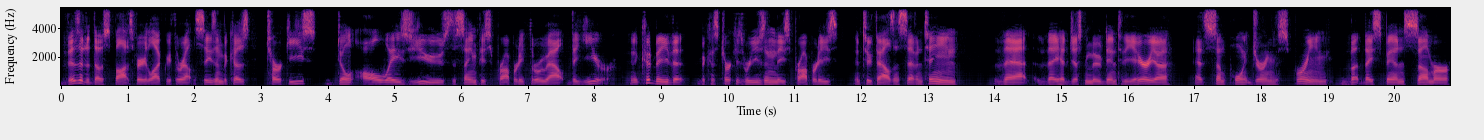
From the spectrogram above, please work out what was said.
visited those spots very likely throughout the season because turkeys don't always use the same piece of property throughout the year. And it could be that because turkeys were using these properties in 2017, that they had just moved into the area at some point during the spring, but they spend summer,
